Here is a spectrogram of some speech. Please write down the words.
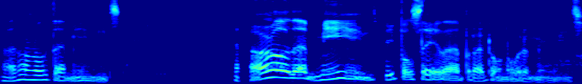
I don't know what that means. I don't know what that means. People say that, but I don't know what it means.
